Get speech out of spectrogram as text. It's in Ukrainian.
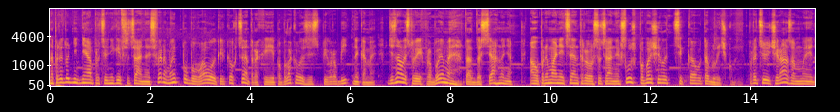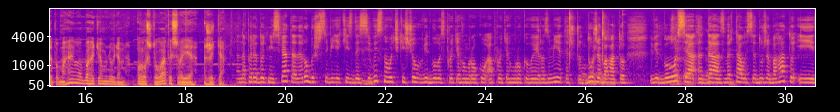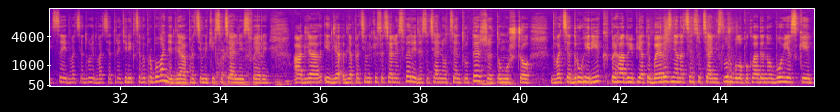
Напередодні дня працівників соціальної сфери ми побували у кількох центрах і побалакали зі співробітниками, дізнались про їх проблеми та досягнення. А у прийманні центру соціальних служб побачили цікаву табличку. Працюючи разом, ми допомагаємо багатьом людям влаштувати своє життя. Напередодні свята робиш собі якісь десь висновочки, що відбулось протягом року. А протягом року ви розумієте, що дуже багато відбулося. Да, зверталося дуже багато. І цей 22-23 рік це випробування для працівників соціальної сфери. А для і для, для працівників соціальної сфери, і для соціального центру теж, тому що 22 рік, пригадую, 5 березня на центр соціальних служб було покладено обов'язки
